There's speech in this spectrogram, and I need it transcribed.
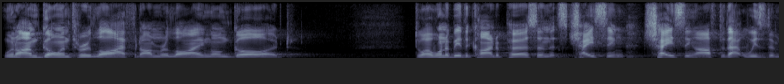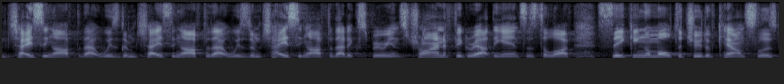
When I'm going through life and I'm relying on God, do I want to be the kind of person that's chasing, chasing after that wisdom, chasing after that wisdom, chasing after that wisdom, chasing after that experience, trying to figure out the answers to life, seeking a multitude of counselors,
